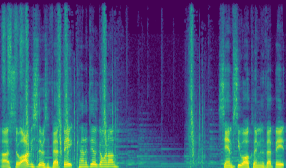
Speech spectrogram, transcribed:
Uh, so obviously there was a vet bait kind of deal going on. Sam Sewall claiming the vet bait.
